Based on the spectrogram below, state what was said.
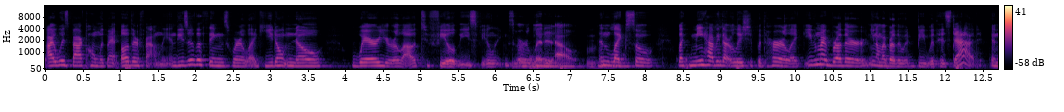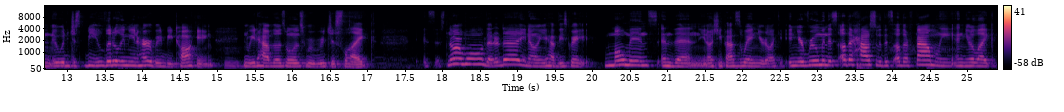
i was back home with my other family. And these are the things where like you don't know where you're allowed to feel these feelings or let it out. Mm-hmm. And like so like me having that relationship with her like even my brother you know my brother would be with his dad. And it would just be literally me and her. We'd be talking. Mm. And we'd have those moments where we were just like is this normal? Da da da. You know, you have these great moments, and then you know she passes away, and you're like in your room in this other house with this other family, and you're like,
